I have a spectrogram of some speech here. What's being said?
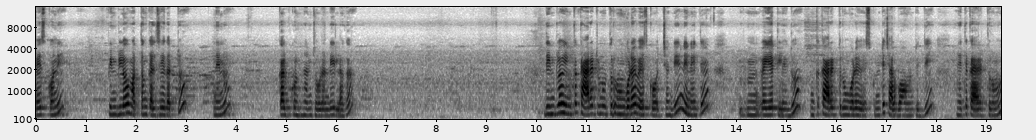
వేసుకొని పిండిలో మొత్తం కలిసేటట్టు నేను కలుపుకుంటున్నాను చూడండి ఇలాగా. దీంట్లో ఇంకా క్యారెట్ తురుము కూడా వేసుకోవచ్చండి. నేనైతే వేయట్లేదు. ఇంకా క్యారెట్ తురుము కూడా వేసుకుంటే చాలా బాగుంటుంది. నేనైతే క్యారెట్ తురుము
